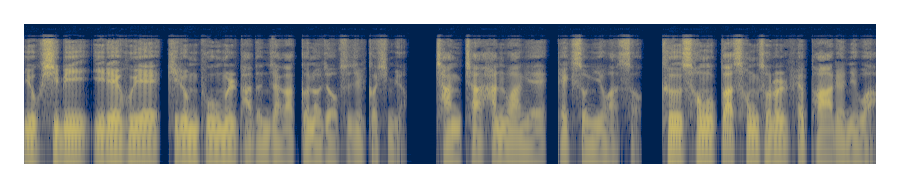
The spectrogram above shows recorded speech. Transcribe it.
62 일해 후에 기름 부음을 받은 자가 끊어져 없어질 것이며 장차 한 왕의 백성이 와서 그 성읍과 성소를 회파하려니와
